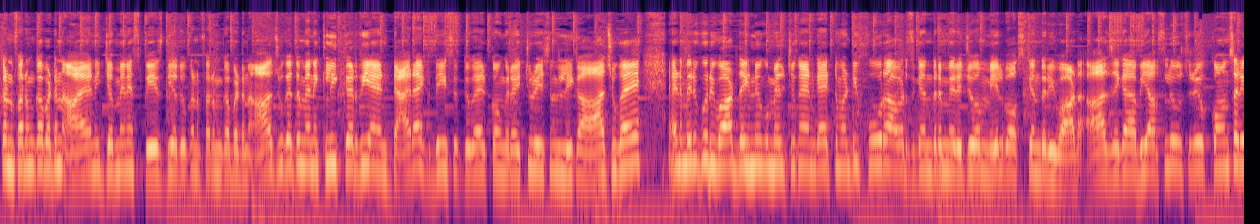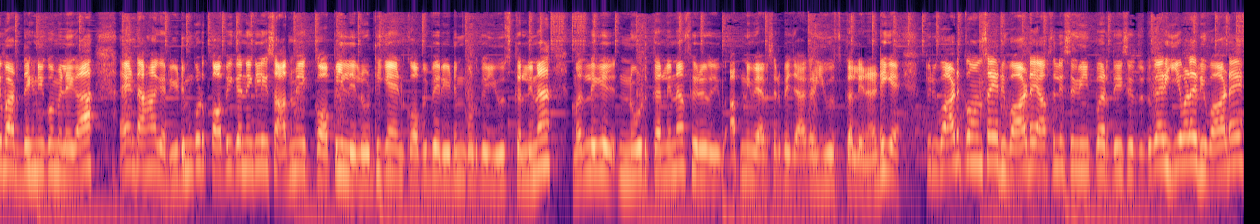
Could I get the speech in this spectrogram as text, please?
कंफर्म का बटन आया नहीं। जब मैंने स्पेस दिया तो कंफर्म का बटन आ चुका है तो मैंने क्लिक कर दिया एंड डायरेक्ट देख सकते हो कॉन्ग्रेचुलेशन लिखा आ चुका है। एंड मेरे को रिवार्ड देखने को मिल चुका है। एंड गाइड ट्वेंटी आवर्स के अंदर मेरे जो मेल बॉक्स के अंदर रिवार्ड आ जाएगा। अभी आप रहे हो कौन सा रिवार्ड देखने को मिलेगा? एंड हाँ रिडीम कोड कॉपी करने के लिए साथ में एक कॉपी ले लो, ठीक है? एंड कॉपी पे रिडीम कोड को यूज़ कर लेना। मतलब कि नोट कर लेना, फिर अपनी वेबसाइट पर जाकर यूज़ कर लेना, ठीक है? तो रिवार्ड कौन सा रिवार्ड है? आप सभी स्क्रीन पर देख सकते हो। तो ये वाला रिवार्ड है।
